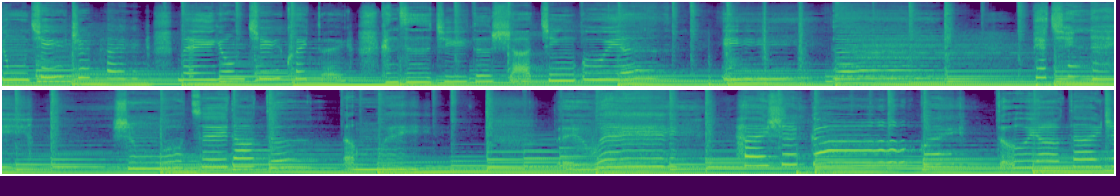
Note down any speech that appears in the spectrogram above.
勇气支配，没勇气愧对，看自己的傻劲无言以对。别气馁，是我最大的安慰。卑微还是高贵，都要带着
